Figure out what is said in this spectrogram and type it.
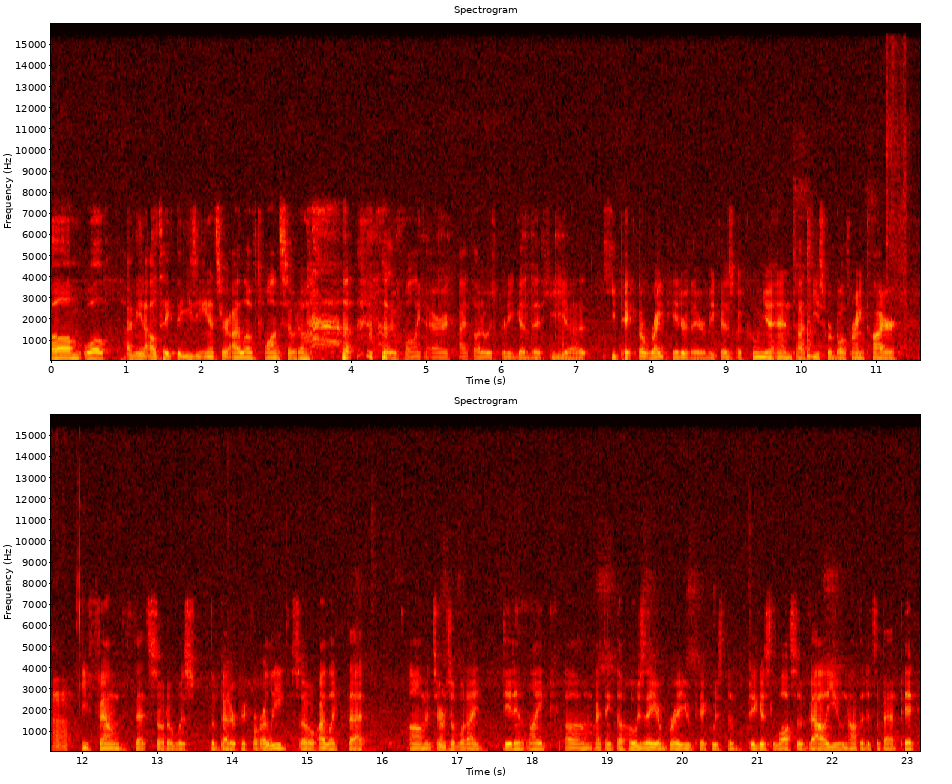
Um, well, I mean, I'll take the easy answer. I loved Juan Soto. Falling to Eric, I thought it was pretty good that he uh, he picked the right hitter there because Acuna and Tatis were both ranked higher. Uh-huh. He found that Soto was the better pick for our league, so I liked that. Um, in terms of what I didn't like, um, I think the Jose Abreu pick was the biggest loss of value. Not that it's a bad pick,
